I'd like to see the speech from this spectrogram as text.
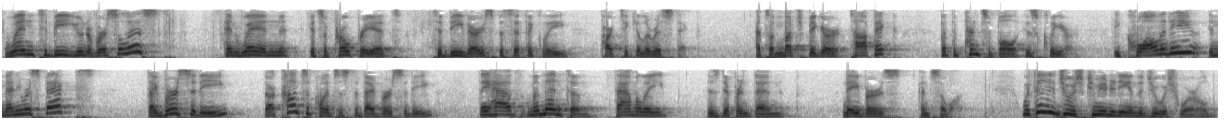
when to be universalist and when it's appropriate to be very specifically particularistic. That's a much bigger topic, but the principle is clear. Equality in many respects, diversity, there are consequences to diversity. They have momentum. Family is different than neighbors, and so on. Within the Jewish community and the Jewish world,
